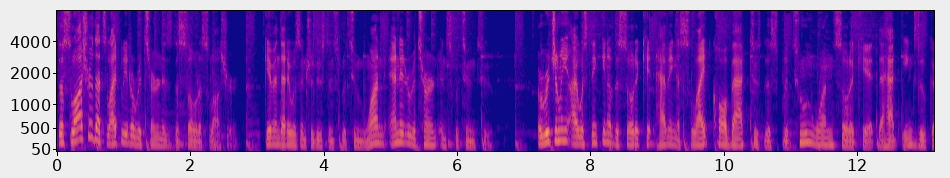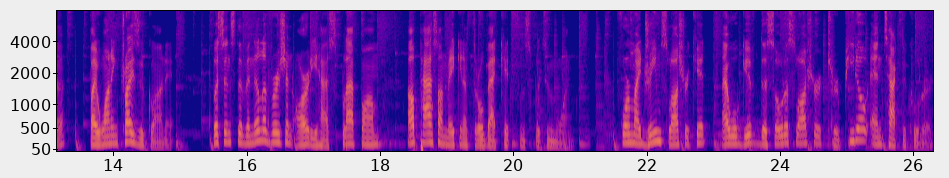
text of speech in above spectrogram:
The slosher that's likely to return is the Soda Slosher, given that it was introduced in Splatoon 1 and it returned in Splatoon 2. Originally, I was thinking of the Soda Kit having a slight callback to the Splatoon 1 Soda Kit that had Inkzooka by wanting Trizooka on it. But since the vanilla version already has Splat Bomb, I'll pass on making a throwback kit from Splatoon 1. For my Dream Slosher kit, I will give the Soda Slosher Torpedo and Tacticooler.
